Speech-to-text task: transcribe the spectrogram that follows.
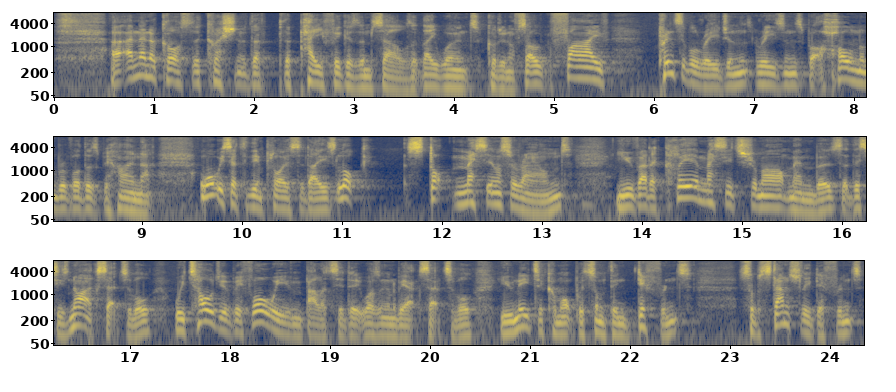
Uh, Uh, and then, of course, the question of the, the pay figures themselves, that they weren't good enough. So five principal regions, reasons, but a whole number of others behind that. And what we said to the employers today is, look, stop messing us around. You've had a clear message from our members that this is not acceptable. We told you before we even balloted it wasn't going to be acceptable. You need to come up with something different, substantially different,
